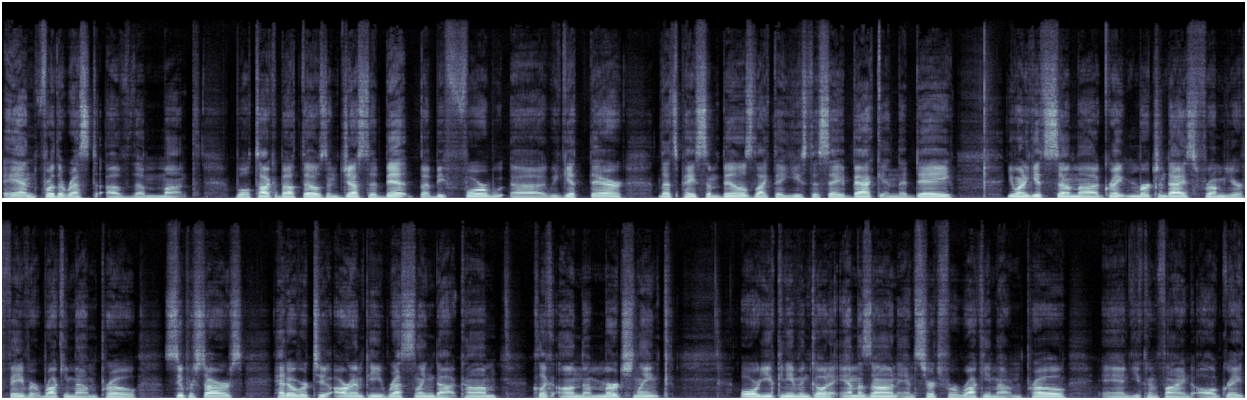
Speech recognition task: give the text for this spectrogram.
and for the rest of the month. We'll talk about those in just a bit, but before uh, we get there, let's pay some bills like they used to say back in the day. You want to get some uh, great merchandise from your favorite Rocky Mountain Pro superstars? Head over to rmpwrestling.com, click on the merch link or you can even go to Amazon and search for Rocky Mountain Pro, and you can find all great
